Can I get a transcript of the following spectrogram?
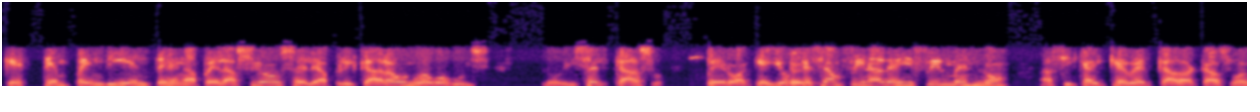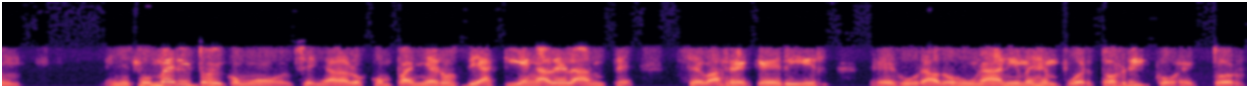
que estén pendientes en apelación se le aplicará un nuevo juicio. Lo dice el caso pero aquellos que sean finales y firmes no. Así que hay que ver cada caso en, en sus méritos y como señalan los compañeros, de aquí en adelante se va a requerir eh, jurados unánimes en Puerto Rico. Héctor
